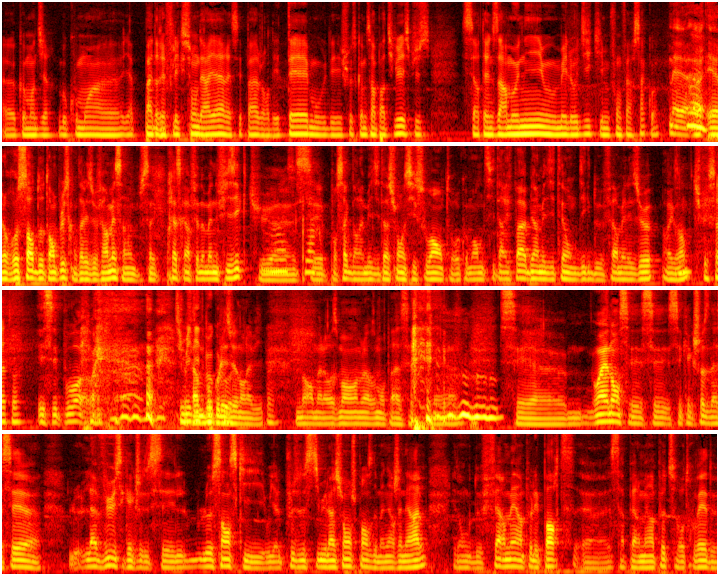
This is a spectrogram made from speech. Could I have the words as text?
euh, comment dire, beaucoup moins. Il n'y a pas de réflexion derrière et c'est pas genre des thèmes ou des choses comme ça en particulier. C'est plus certaines harmonies ou mélodies qui me font faire ça, quoi. Mais, Ouais. euh, et elle ressort d'autant plus quand tu as les yeux fermés, c'est presque un phénomène physique. Tu, Ouais, euh, c'est pour ça que dans la méditation aussi, souvent, on te recommande, si tu n'arrives pas à bien méditer, on te dit de fermer les yeux, par exemple. Tu fais ça, toi? Et c'est pour. ouais, Tu médites beaucoup les yeux dans la vie. Ouais. Non, malheureusement, malheureusement pas assez. Euh, c'est. euh, ouais, non, c'est- c'est c'est quelque chose d'assez. Le- la vue, c'est quelque chose, c'est le sens qui, où il y a le plus de stimulation, je pense, de manière générale. Et donc, de fermer un peu les portes, euh, ça permet un peu de se retrouver, de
